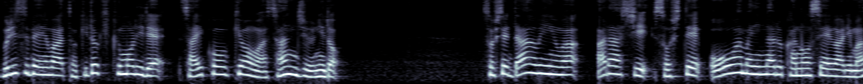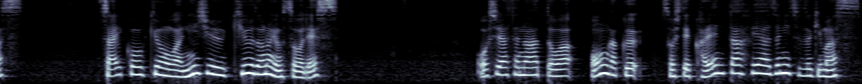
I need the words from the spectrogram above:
ブリスベンは時々曇りで最高気温は32度。そしてダーウィンは嵐、そして大雨になる可能性があります。最高気温は29度の予想です。お知らせの後は音楽、そしてカレンターフェアーズに続きます。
